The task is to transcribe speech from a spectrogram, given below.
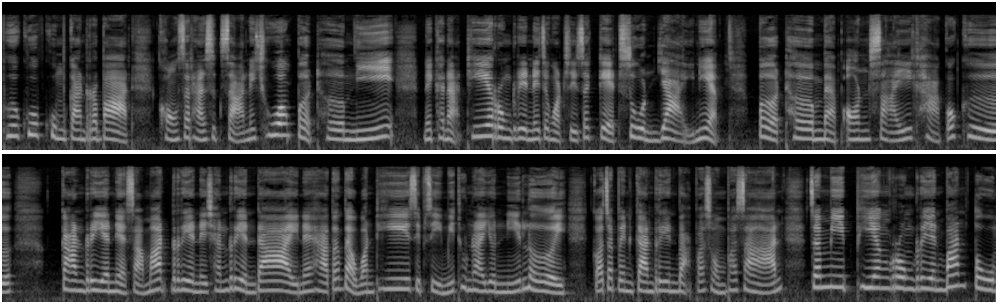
เพื่อควบคุมการระบาดของสถานศึกษาในช่วงเปิดเทอมนี้ในขณะที่โรงเรียนในจังหวัดศรีสะเกดส่วนใหญ่เนี่ยเปิดเทอมแบบออนไซต์ค่ะก็คือการเรียนเนี่ยสามารถเรียนในชั้นเรียนได้นะคะตั้งแต่วันที่ 14 มิถุนายนนี้เลย ก็จะเป็นการเรียนแบบผสมผสาน จะมีเพียงโรงเรียนบ้านตูม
